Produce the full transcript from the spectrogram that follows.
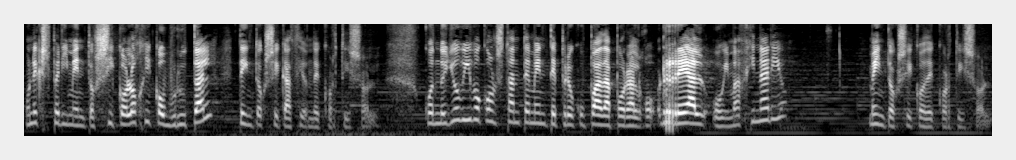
un experimento psicológico brutal de intoxicación de cortisol. Cuando yo vivo constantemente preocupada por algo real o imaginario, me intoxico de cortisol.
